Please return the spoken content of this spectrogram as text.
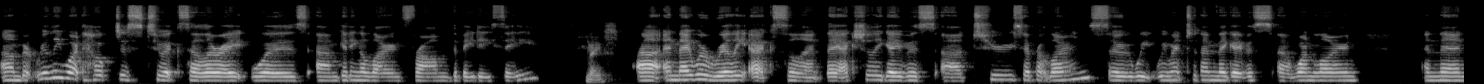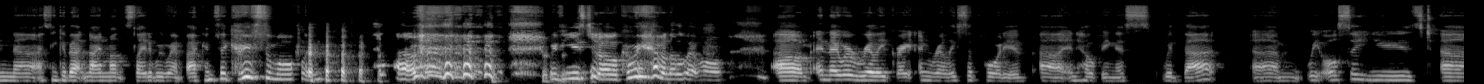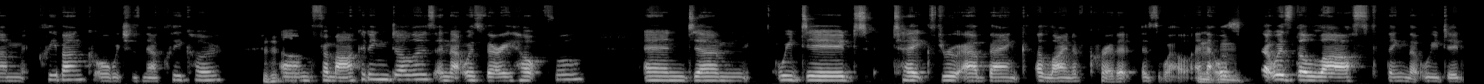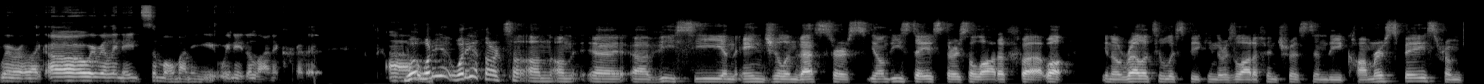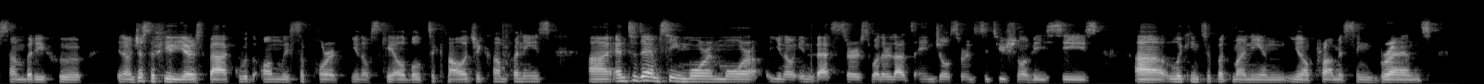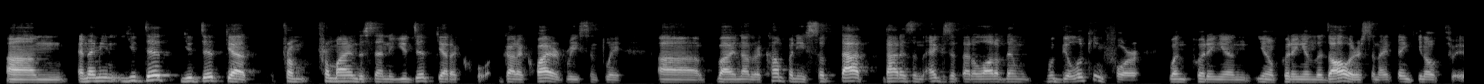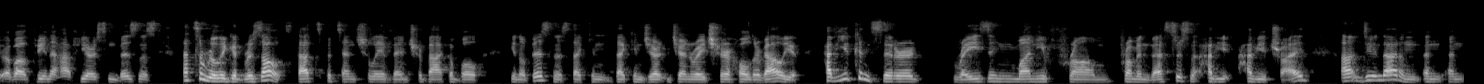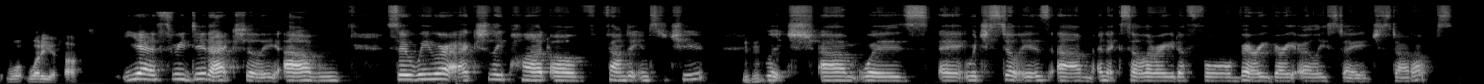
Um, but really, what helped us to accelerate was um, getting a loan from the BDC. Nice. Uh, and they were really excellent. They actually gave us uh, two separate loans. So we, we went to them, they gave us uh, one loan and then uh, I think about nine months later, we went back and said, "Can we have some more, please? um, we've used it all. Can we have a little bit more?" Um, and they were really great and really supportive uh, in helping us with that. Um, we also used um, Clearbanc, or which is now Clearco, mm-hmm. Um, for marketing dollars, and that was very helpful. And um, we did take through our bank a line of credit as well and mm-hmm. that was mm-hmm. that was the last thing that we did where we are like oh we really need some more money we need a line of credit um, what, what are your what are your thoughts on on uh, uh, VC and angel investors? You know, these days there's a lot of uh, well, you know, relatively speaking, there's a lot of interest in the commerce space from somebody who you know just a few years back would only support you know scalable technology companies. Uh, and today I'm seeing more and more, you know, investors, whether that's angels or institutional VCs, uh, looking to put money in, you know, promising brands. Um, and I mean, you did you did get from from my understanding, you did get a got acquired recently uh, by another company. So that that is an exit that a lot of them would be looking for when putting in you know putting in the dollars and i think you know th- about three and a half years in business that's a really good result that's potentially a venture backable you know business that can that can ger- generate shareholder value. Have you considered raising money from from investors? Have you have you tried uh, doing that? And and, and what are your thoughts? Yes we did actually. Um, so we were actually part of founder institute mm-hmm. which um, was a, which still is um, an accelerator for very very early stage startups.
